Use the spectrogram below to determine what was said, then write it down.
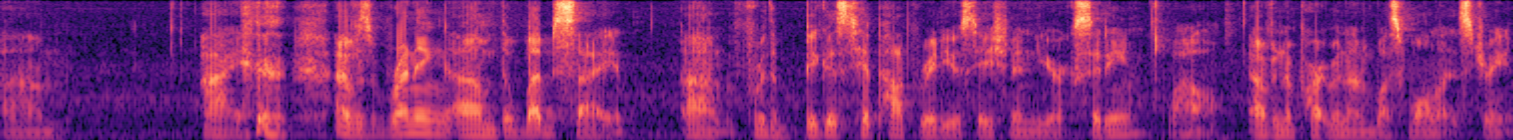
um, I I was running um, the website um, for the biggest hip hop radio station in New York City wow out of an apartment on West Walnut Street.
